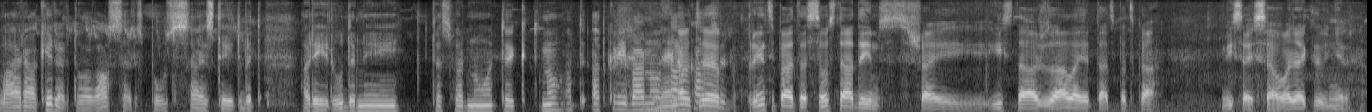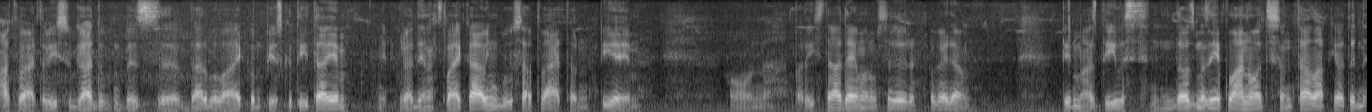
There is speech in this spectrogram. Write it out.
vairāk ir ar to vasaras pusi saistīta, bet arī rudenī tas var notikt nu, at atkarībā no Nē, tā, nu, tā, ir. principā tas uzstādījums šai izstāžu zālē ir tāds pats kā visai savvaļai, ka viņi ir atvērti visu gadu bez eh, darba laika un pieskatītājiem. Jebkurā dienas laikā viņi būs atvērti un pieejami. Un eh, par izstādēm mums ir pagaidām pirmās divas daudz maz ieplānotas, un tālāk jau tad,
